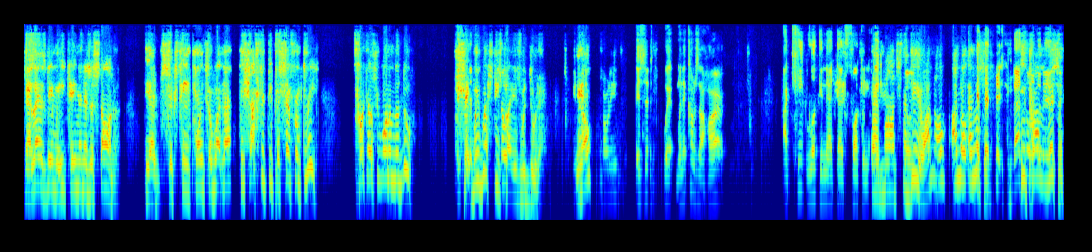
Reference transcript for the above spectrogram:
That last game when he came in as a starter, he had 16 points or whatnot. He shot 50% from three. Fuck else you want him to do? Shit, we wish these players would do that. you know? Tony. It's just when when it comes to Hart, I keep looking at that fucking That monster deal. I know. I know. And listen, That's he probably listen.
